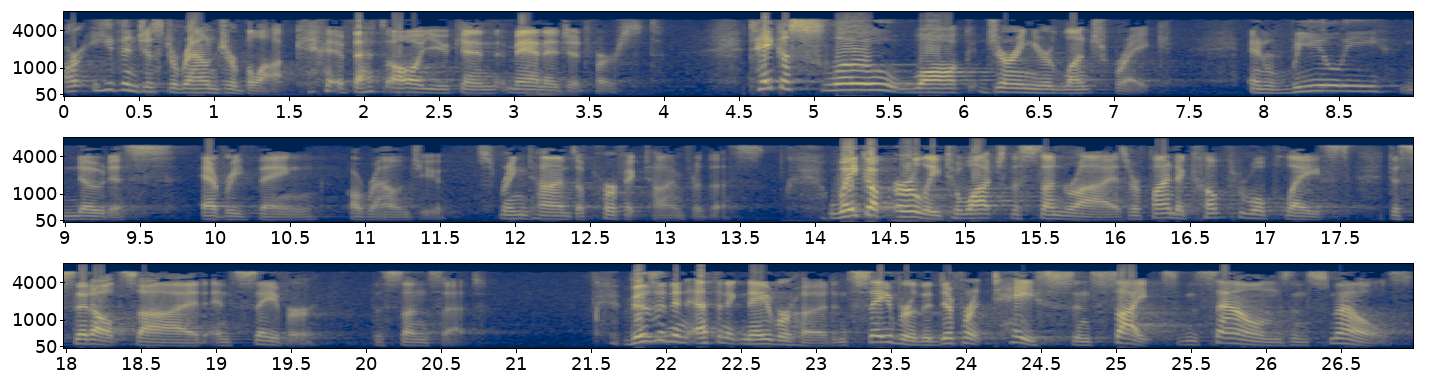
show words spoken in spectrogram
or even just around your block, if that's all you can manage at first. Take a slow walk during your lunch break and really notice everything around you. Springtime's a perfect time for this. Wake up early to watch the sunrise or find a comfortable place to sit outside and savor the sunset. Visit an ethnic neighborhood and savor the different tastes and sights and sounds and smells.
